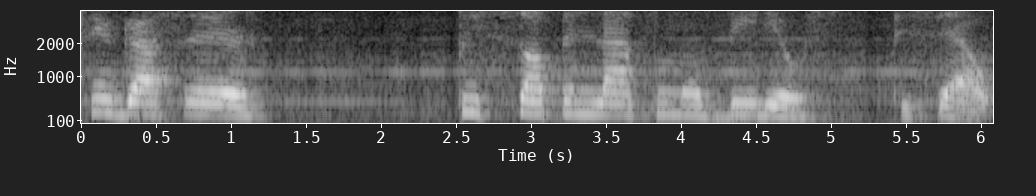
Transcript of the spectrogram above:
See you guys later. Please sub and like for more videos. Peace out.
